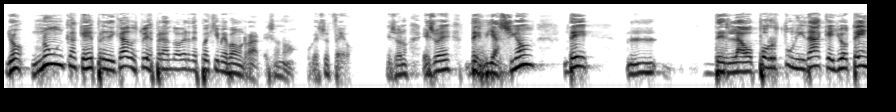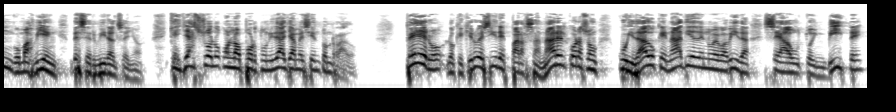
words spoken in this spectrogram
Yo nunca que he predicado estoy esperando a ver después quién me va a honrar. Eso no, porque eso es feo. Eso no, eso es desviación de, de la oportunidad que yo tengo más bien de servir al Señor. Que ya solo con la oportunidad ya me siento honrado. Pero lo que quiero decir es para sanar el corazón, cuidado que nadie de nueva vida se autoinvite,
